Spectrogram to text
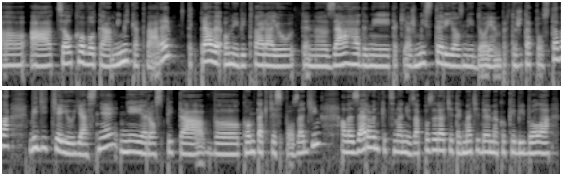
a celkovo tá mimika tváre, tak práve oni vytvárajú ten záhadný, taký až mysteriózny dojem, pretože tá postava, vidíte ju jasne, nie je rozpitá v kontakte s pozadím, ale zároveň, keď sa na ňu zapozeráte, tak máte dojem, ako keby bola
